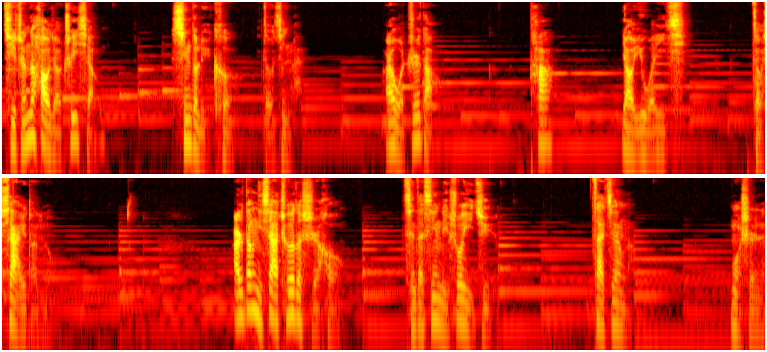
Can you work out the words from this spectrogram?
启程的号角吹响，新的旅客走进来，而我知道。他要与我一起走下一段路，而当你下车的时候，请在心里说一句：“再见了，陌生人。”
